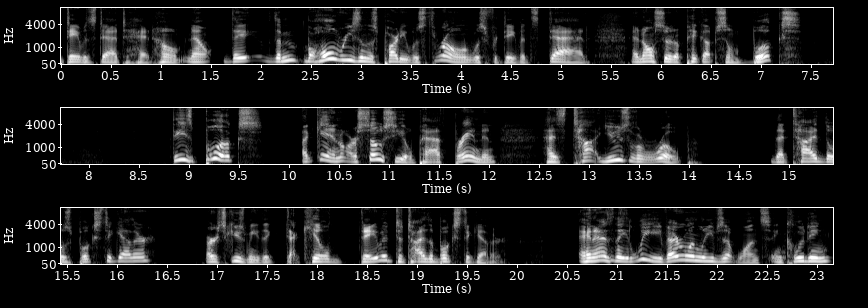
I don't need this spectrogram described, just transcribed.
David's dad to head home. Now, they the the whole reason this party was thrown was for David's dad, and also to pick up some books these books, again, our sociopath, Brandon, has ta- used the rope that tied those books together, or excuse me, that, that killed David to tie the books together. And as they leave, everyone leaves at once, including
